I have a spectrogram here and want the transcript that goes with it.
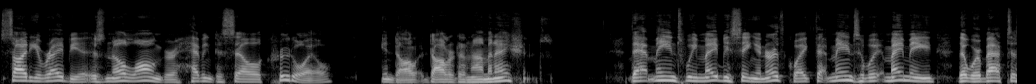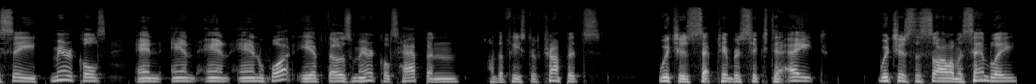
Saudi Arabia is no longer having to sell crude oil in dollar, dollar denominations. That means we may be seeing an earthquake. That means it may mean that we're about to see miracles. And and and and what if those miracles happen on the Feast of Trumpets, which is September 6 to 8, which is the solemn assembly?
